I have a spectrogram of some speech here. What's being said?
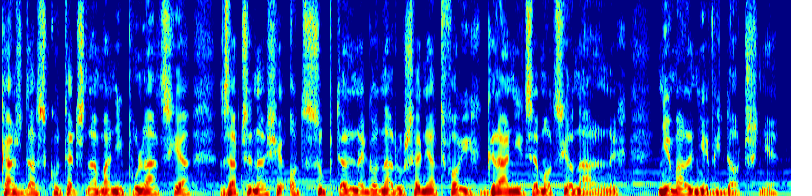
Każda skuteczna manipulacja zaczyna się od subtelnego naruszenia Twoich granic emocjonalnych, niemal niewidocznie.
